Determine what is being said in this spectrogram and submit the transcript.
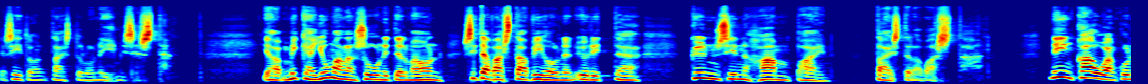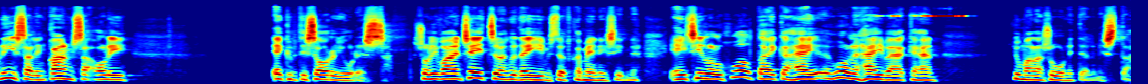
Ja siitä on taistelun ihmisestä. Ja mikä Jumalan suunnitelma on, sitä vastaan vihollinen yrittää kynsin hampain taistella vastaan. Niin kauan kuin Israelin kansa oli Egyptin sorjuudessa. Se oli vain 70 ihmistä, jotka meni sinne. Ei sillä ollut huolta eikä häi, huolen häivääkään Jumalan suunnitelmista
